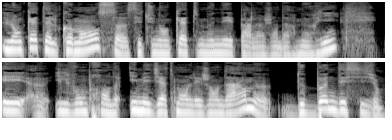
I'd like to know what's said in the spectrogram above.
L'enquête, elle commence. C'est une enquête menée par la gendarmerie et euh, ils vont prendre immédiatement les gendarmes de bonnes décisions.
